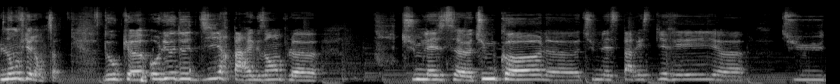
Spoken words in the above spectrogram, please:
non violente. Donc au lieu de dire par exemple tu me laisses, tu me colles, tu me laisses pas respirer, tu,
